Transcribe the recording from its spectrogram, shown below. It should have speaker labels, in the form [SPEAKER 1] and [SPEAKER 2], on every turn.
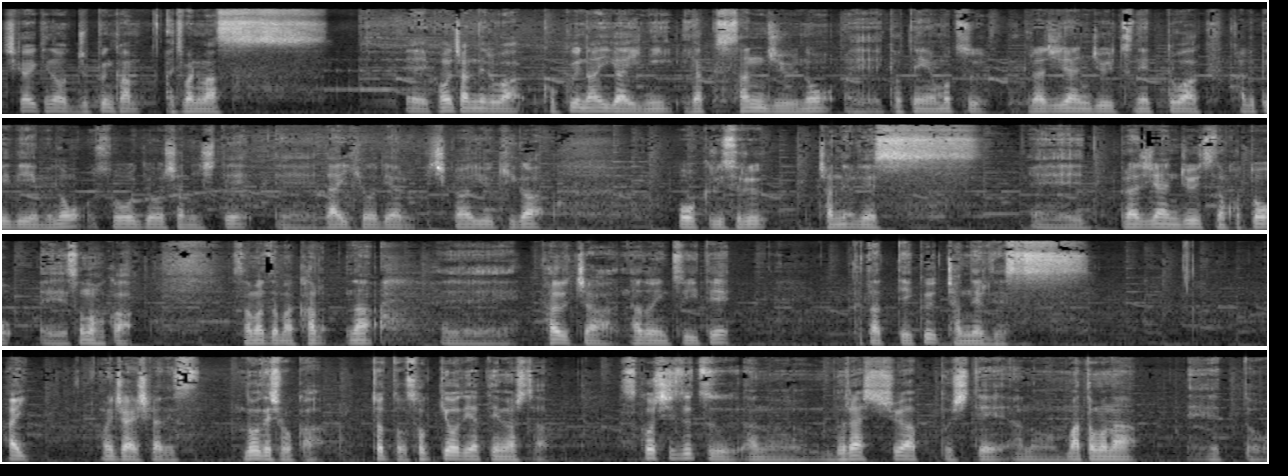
[SPEAKER 1] 歯科行きの10分間始まります、えー、このチャンネルは国内外に約30の、えー、拠点を持つブラジリアン柔術ネットワーク。カルペディエムの創業者にして、えー、代表である石川祐希がお送りするチャンネルです、えブラジリアン柔術のこと、えその他さまざまな、えカルチャーなどについて語っていくチャンネルです。はい。こんにちは石川です。どうでしょうか？ちょっと即興でやってみました。少しずつあのブラッシュアップしてあのまともなえー、っと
